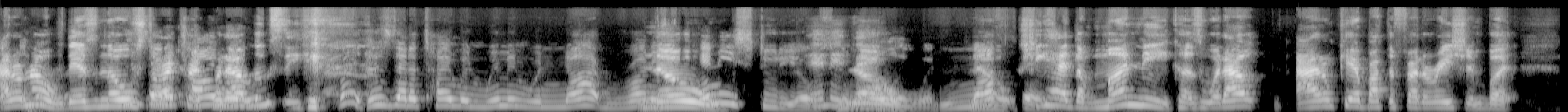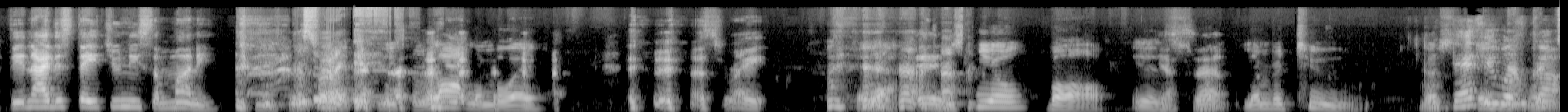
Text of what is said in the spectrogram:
I don't know. There's no Star Trek without when, Lucy. right. This is at a time when women were not running no. any studios any, in no. Hollywood. No. She had the money because without, I don't care about the Federation, but the United States, you need some money. That's right. Latin boy. That's right. So yeah, Steel Ball is yes, number two. Because Desi was gone.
